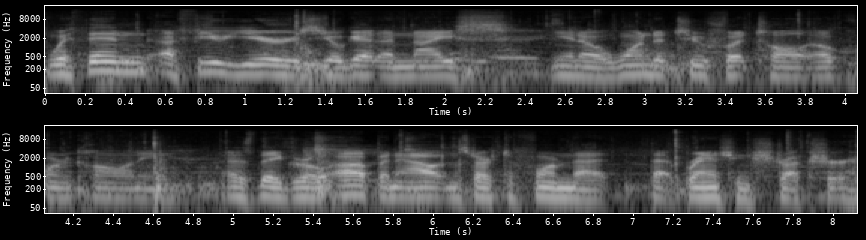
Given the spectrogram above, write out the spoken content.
Within a few years, you'll get a nice, you know, one to two foot tall elkhorn colony as they grow up and out and start to form that, that branching structure.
